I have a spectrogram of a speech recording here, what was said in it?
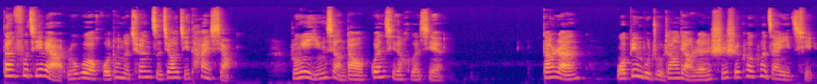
但夫妻俩如果活动的圈子交集太小，容易影响到关系的和谐。当然，我并不主张两人时时刻刻在一起，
